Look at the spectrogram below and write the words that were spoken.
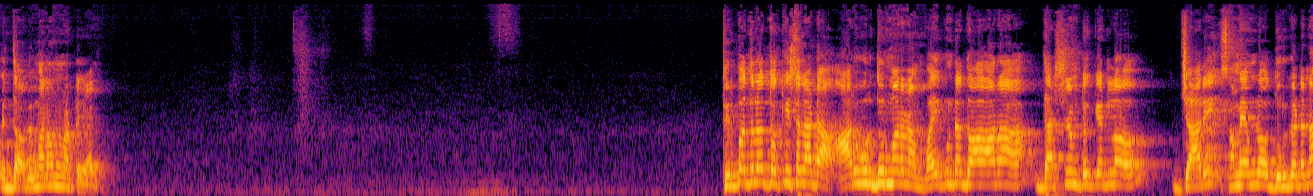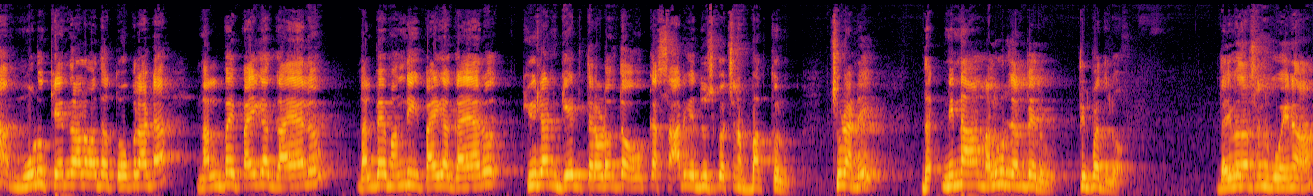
పెద్ద అభిమానం ఉన్నట్టు కాదు. తిరుపతిలో తొక్కిసలాట ఆరుగురు దుర్మరణం. వైకుంఠ ద్వారా దర్శనం టికెట్లో జారీ సమయంలో దుర్ఘటన. మూడు కేంద్రాల వద్ద తోపులాట. నలభై పైగా గాయాలు. నలభై మంది పైగా గయారు క్యూలన్ గేట్ తెరవడంతో ఒక్కసారిగా దూసుకొచ్చిన భక్తులు. చూడండి ద- నిన్న నలుగురు చనిపోయారు తిరుపతిలో. దైవ దర్శనకు పోయిన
